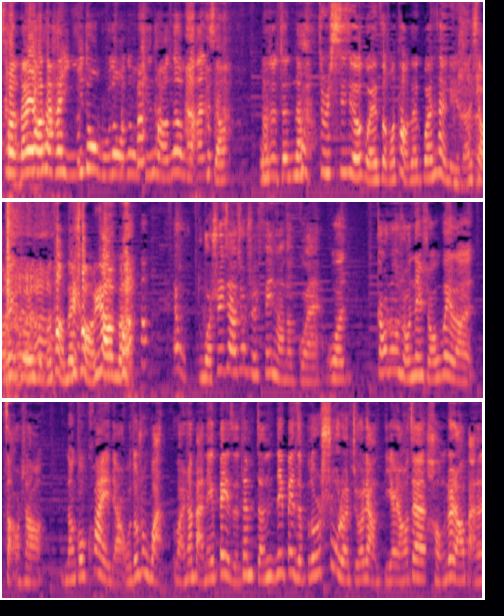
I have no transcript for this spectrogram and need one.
惨白，然后他还一动不动，那么平躺，那么的安详，我就真的 就是吸血鬼怎么躺在棺材里的，小黑就是怎么躺在床上的。哎，我睡觉就是非常的乖，我。高中的时候，那时候为了早上能够快一点，我都是晚晚上把那个被子，但咱那被子不都是竖着折两叠，然后再横着，然后把它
